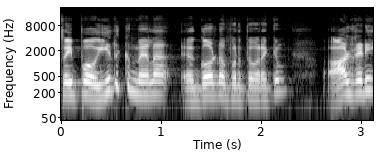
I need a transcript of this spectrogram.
ஸோ இப்போது இதுக்கு மேலே கோல்டை பொறுத்த வரைக்கும் ஆல்ரெடி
